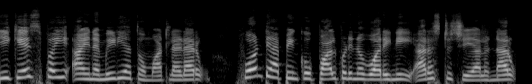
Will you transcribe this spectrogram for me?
ఈ కేసుపై ఆయన మీడియాతో మాట్లాడారు. ఫోన్ ట్యాపింగ్కు పాల్పడిన వారిని అరెస్టు చేయాలన్నారు.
